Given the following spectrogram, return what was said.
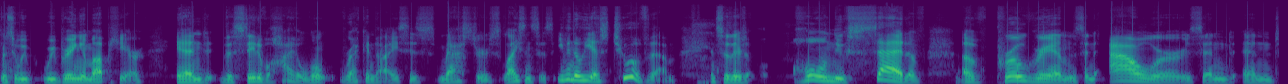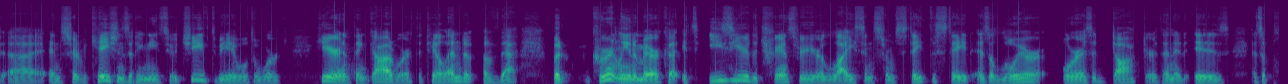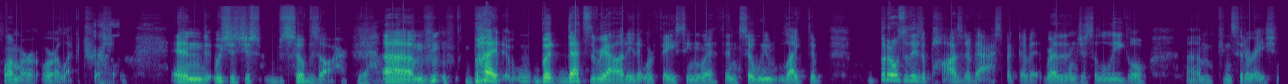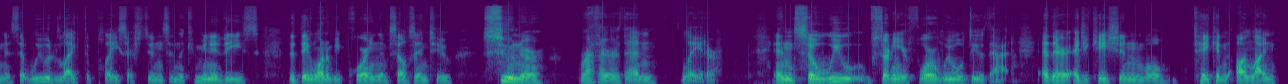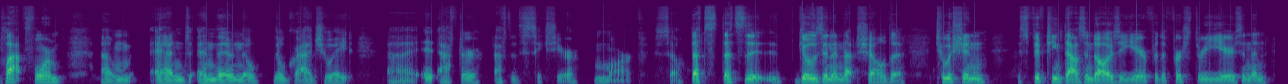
And so we we bring him up here. And the state of Ohio won't recognize his master's licenses, even though he has two of them. And so there's whole new set of of programs and hours and and uh, and certifications that he needs to achieve to be able to work here and thank god we're at the tail end of, of that but currently in america it's easier to transfer your license from state to state as a lawyer or as a doctor than it is as a plumber or electrician and which is just so bizarre yeah. um, but but that's the reality that we're facing with and so we like to but also there's a positive aspect of it rather than just a legal um, consideration is that we would like to place our students in the communities that they want to be pouring themselves into sooner rather than later. And so we starting year four we will do that. And their education will take an online platform um, and and then they'll they'll graduate uh, after after the six year mark. So that's that's the goes in a nutshell. The tuition is $15000 a year for the first three years and then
